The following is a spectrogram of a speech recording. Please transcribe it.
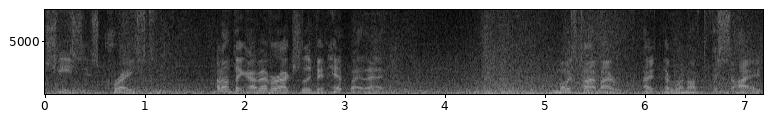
Jesus Christ. I don't think I've ever actually been hit by that. Most time I, I, I run off to the side.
